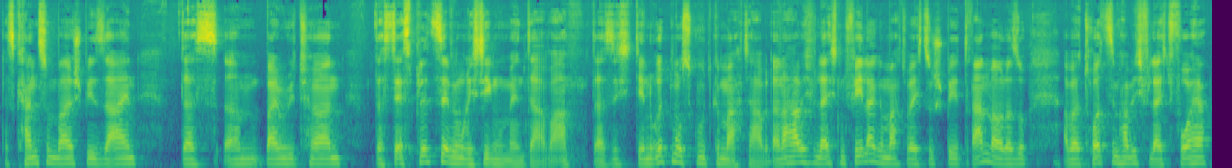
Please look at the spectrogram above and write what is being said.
Das kann zum Beispiel sein, dass ähm, beim Return, dass der Splitstep im richtigen Moment da war, dass ich den Rhythmus gut gemacht habe. Danach habe ich vielleicht einen Fehler gemacht, weil ich zu spät dran war oder so, aber trotzdem habe ich vielleicht vorher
